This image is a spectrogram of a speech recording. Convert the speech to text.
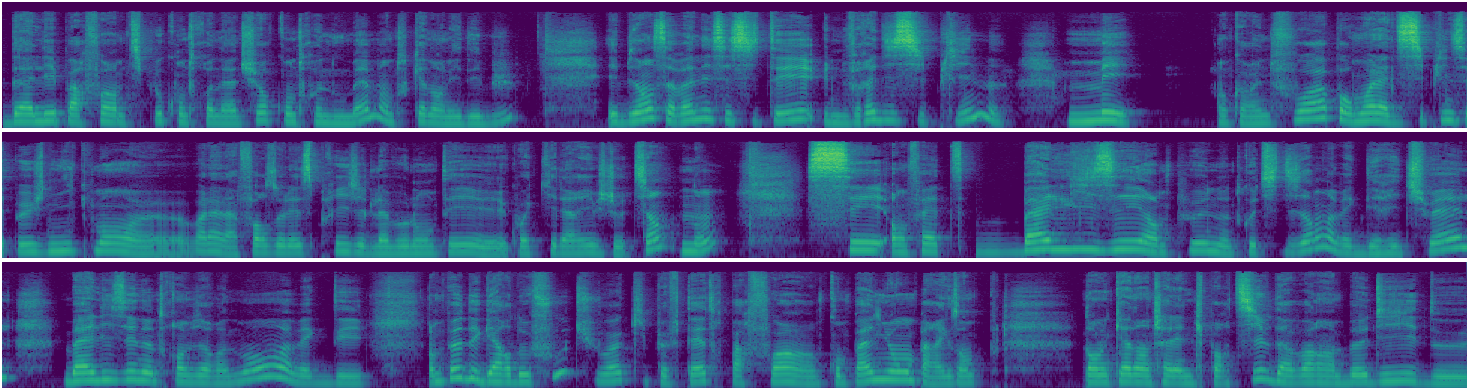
d'aller parfois un petit peu contre nature, contre nous-mêmes, en tout cas dans les débuts, eh bien ça va nécessiter une vraie discipline, mais encore une fois, pour moi, la discipline, c'est pas uniquement euh, voilà la force de l'esprit, j'ai de la volonté, quoi qu'il arrive, je tiens. Non, c'est en fait baliser un peu notre quotidien avec des rituels, baliser notre environnement avec des un peu des garde-fous, tu vois, qui peuvent être parfois un compagnon, par exemple, dans le cas d'un challenge sportif, d'avoir un buddy de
